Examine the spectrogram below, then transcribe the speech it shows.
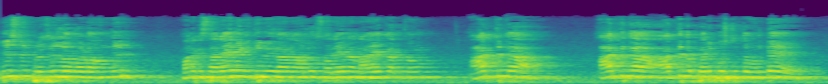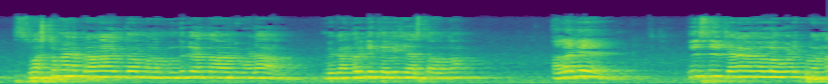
బీసీ ప్రజల్లో కూడా ఉంది. మనకి సరైన విధి విధానాలు సరైన నాయకత్వం ఆర్థిక ఆర్థిక ఆర్థిక పరిపుష్టత ఉంటే స్పష్టమైన ప్రణాళికతో మనం ముందుకెళ్తామని కూడా మీకు అందరికీ తెలియజేస్తా ఉన్నాం. అలాగే బీసీ జనగణనలో కూడా ఇప్పుడు అన్న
